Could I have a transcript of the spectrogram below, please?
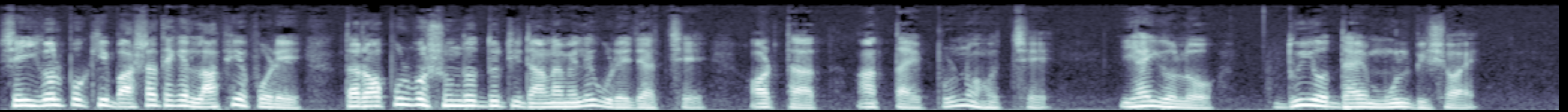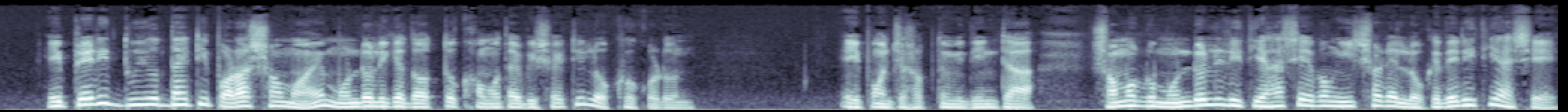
সেই ইগল পক্ষী বাসা থেকে লাফিয়ে পড়ে তার অপূর্ব সুন্দর দুটি ডানা মেলে উড়ে যাচ্ছে, অর্থাৎ আত্মায় পূর্ণ হচ্ছে। ইহাই হল দুই অধ্যায়ের মূল বিষয়। এই প্রেরিত দুই অধ্যায়টি পড়ার সময় মণ্ডলীকে দত্ত ক্ষমতার বিষয়টি লক্ষ্য করুন। এই পঞ্চসপ্তমী দিনটা সমগ্র মণ্ডলীর ইতিহাসে এবং ঈশ্বরের লোকেদের ইতিহাসে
